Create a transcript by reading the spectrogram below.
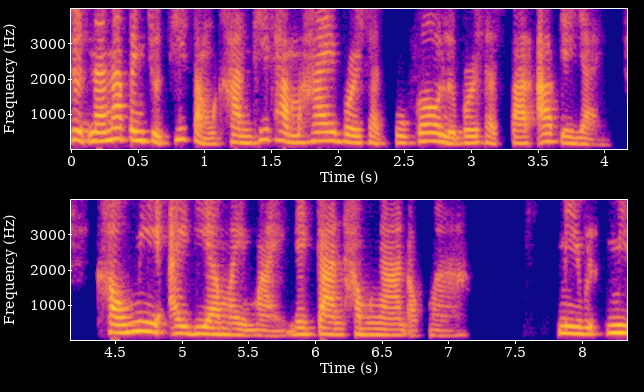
จุดนั้นเป็นจุดที่สำคัญที่ทำให้บริษัท Google หรือบริษัทสตาร์ทอัพใหญ่ เขามีไอเดียใหม่ ๆ ในการทำงานออกมา มีมี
